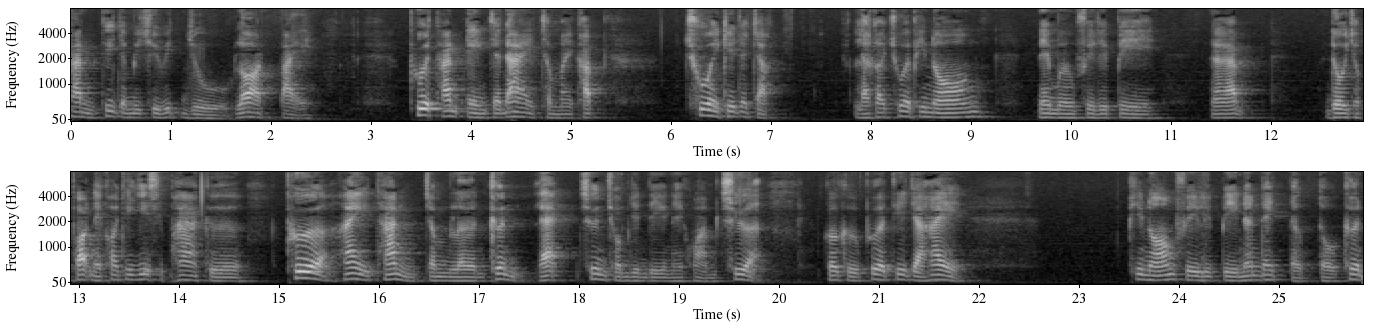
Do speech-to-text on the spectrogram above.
ท่านที่จะมีชีวิตอยู่รอดไป เพื่อท่านเองจะได้ทำไมครับ ช่วยคิดจักร แล้วก็ช่วยพี่น้อง ในเมืองฟิลิปปีนะครับ โดยเฉพาะในข้อที่ 25 คือ เพื่อให้ท่านจำเริญขึ้นและชื่นชมยินดีในความเชื่อ ก็คือเพื่อที่จะให้พี่น้องฟิลิปปีนั้นได้เติบโตขึ้น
